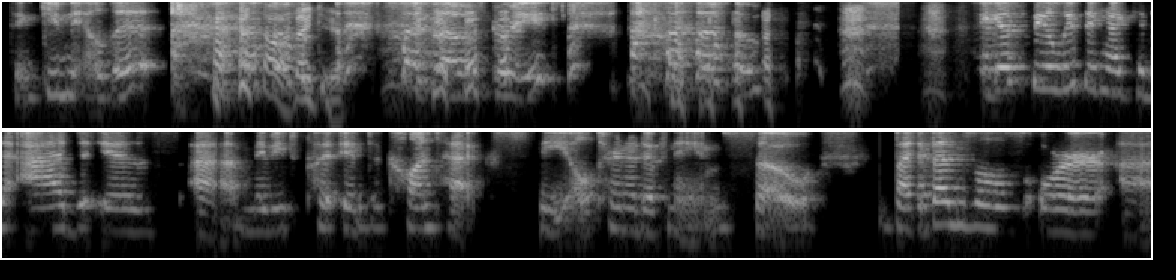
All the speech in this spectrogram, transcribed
I think you nailed it. oh, thank you. that was great. Um, I guess the only thing I could add is uh, maybe to put into context the alternative names. So, bibenzols or uh,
